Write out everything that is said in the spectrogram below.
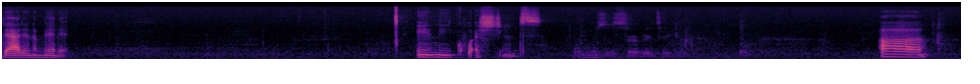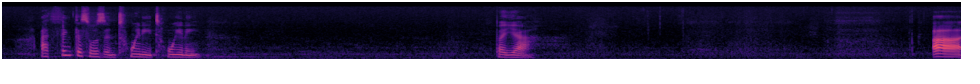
that in a minute. Any questions? When was the survey taken? Uh, I think this was in 2020. But yeah. uh,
